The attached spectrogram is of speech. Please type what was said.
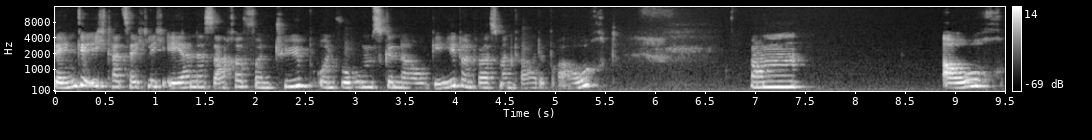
denke ich, tatsächlich eher eine Sache von Typ und worum es genau geht und was man gerade braucht. Ähm, auch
